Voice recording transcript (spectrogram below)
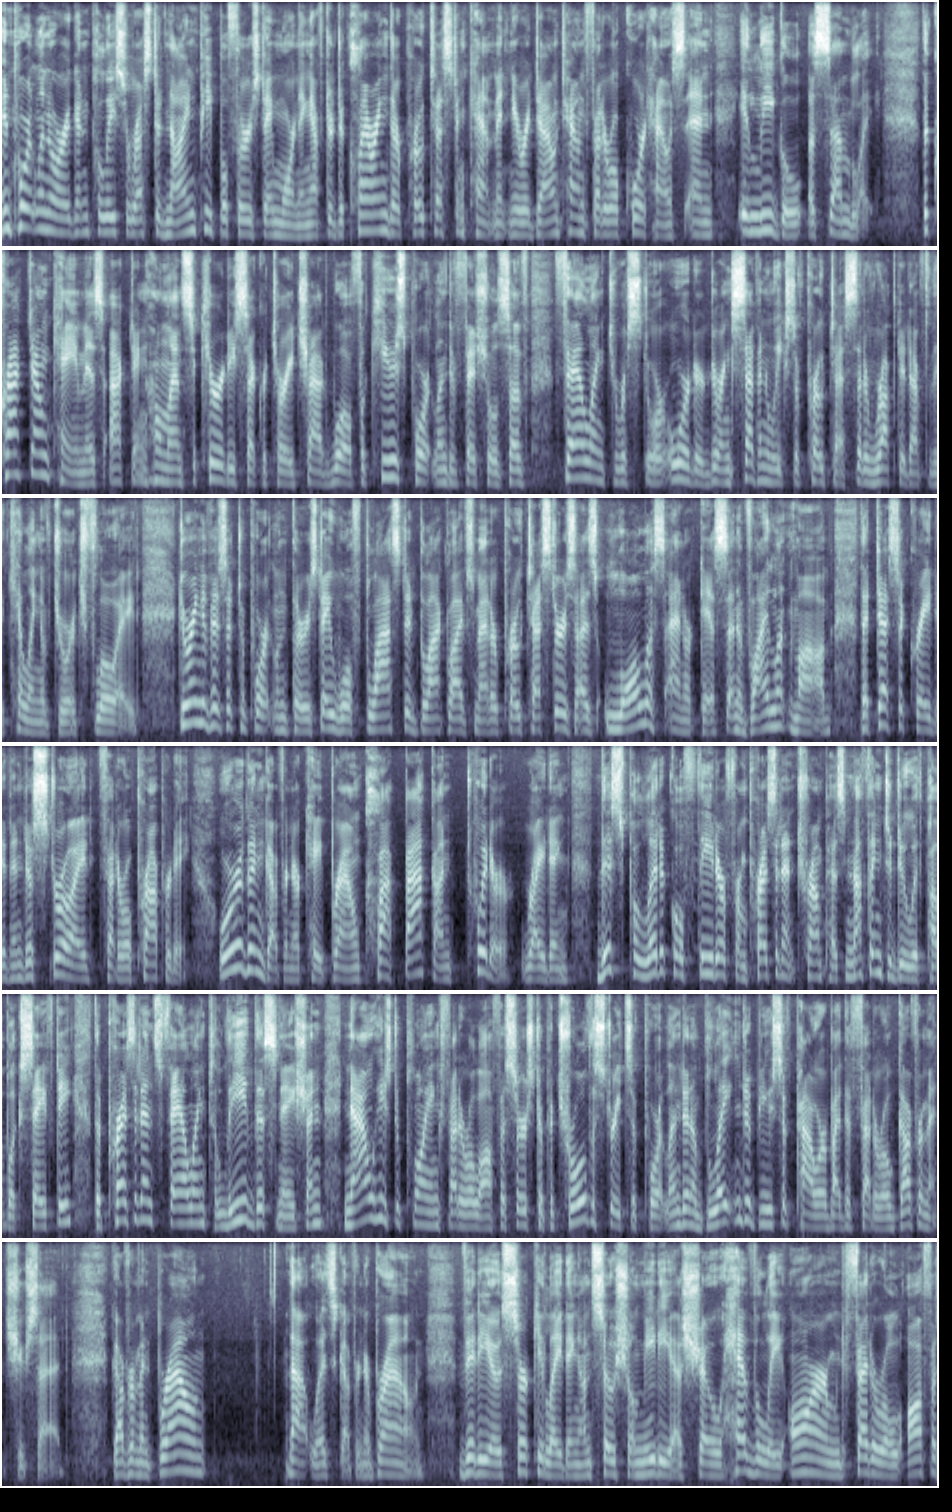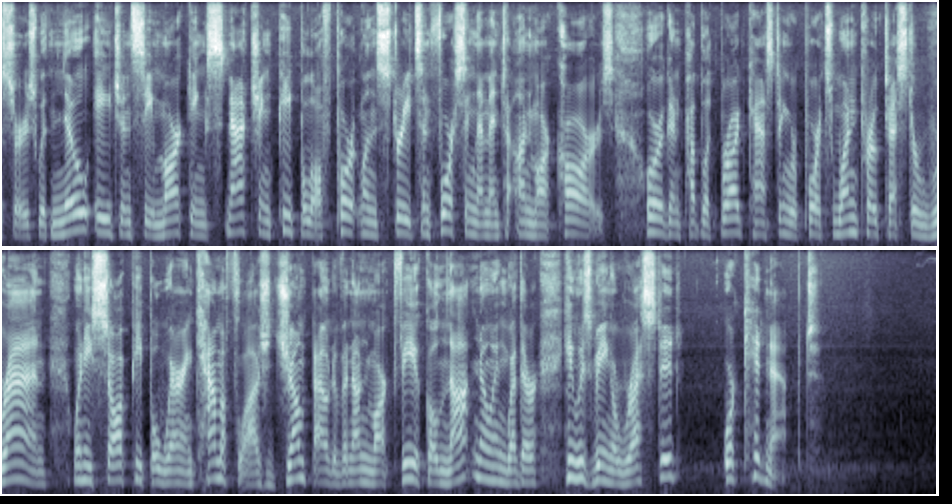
In Portland, Oregon, police arrested nine people Thursday morning after declaring their protest encampment near a downtown federal courthouse an illegal assembly. The crackdown came as acting Homeland Security Secretary Chad Wolf accused Portland officials of failing to restore order during seven weeks of protests that erupted after the killing of George Floyd. During a visit to Portland Thursday, Wolf blasted Black Lives Matter protesters as lawless anarchists and a violent mob that desecrated and destroyed federal property. Oregon Governor Kate Brown clapped back on Twitter, writing, this political theater from President Trump has nothing to do with public safety. The president's failing to lead this nation. Now he's deploying federal officers to patrol the streets of Portland in a blatant abuse of power by the federal government, she said. Government Brown that was Governor Brown. Videos circulating on social media show heavily armed federal officers with no agency markings snatching people off Portland streets and forcing them into unmarked cars. Oregon Public Broadcasting reports one protester ran when he saw people wearing camouflage jump out of an unmarked vehicle, not knowing whether he was being arrested or kidnapped.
